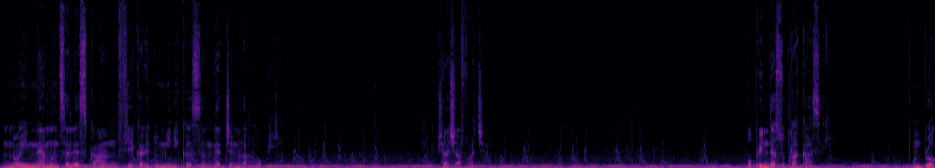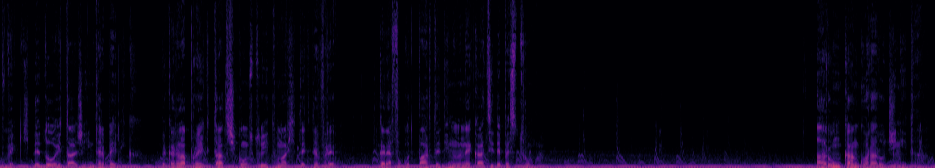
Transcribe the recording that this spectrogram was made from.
Noi ne-am înțeles ca în fiecare duminică să mergem la copii. Și așa facem. Oprim deasupra casei. Un bloc vechi de două etaje interbelic, pe care l-a proiectat și construit un arhitect evreu, care a făcut parte din înecații de pe strumă. Arunc ancora ruginită.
